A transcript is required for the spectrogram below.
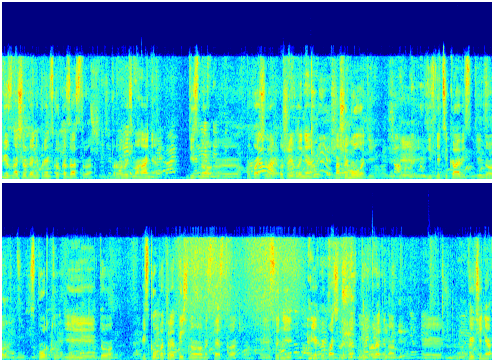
відзначили День українського козацтва, провели змагання. Дійсно е, побачили оживлення нашої молоді, е, їхня цікавість і до спорту, і до військово-патріотичного мистецтва. Е, Сьогодні, як ви бачили, знаєш, було проведено вивчення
